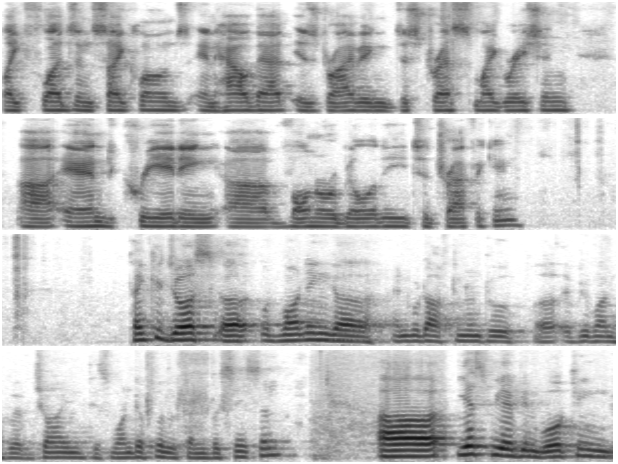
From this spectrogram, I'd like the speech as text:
like floods and cyclones and how that is driving distress migration uh, and creating uh, vulnerability to trafficking? Thank you, Josh. Uh, good morning uh, and good afternoon to uh, everyone who have joined this wonderful conversation. Yes, we have been working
